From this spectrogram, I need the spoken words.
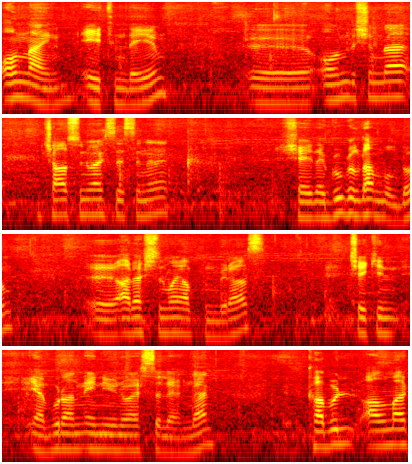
online eğitimdeyim. Ee, onun dışında Charles Üniversitesi'ni şeyde Google'dan buldum. Ee, araştırma yaptım biraz. Çekin yani buranın en iyi üniversitelerinden. Kabul almak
